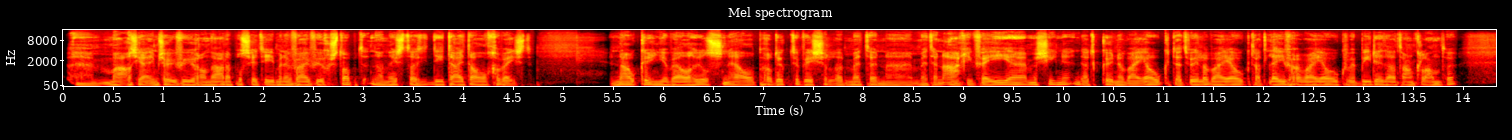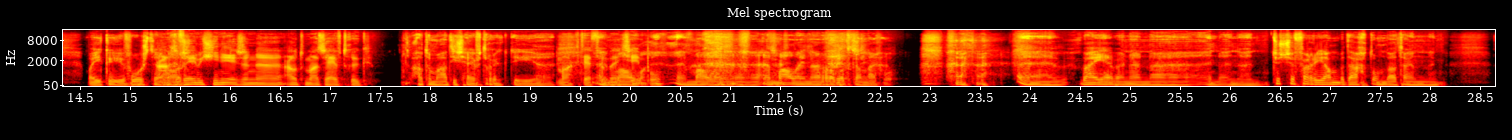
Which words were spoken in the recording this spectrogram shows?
Eh, maar als jij om zeven uur aan de aardappel zit en je bent om vijf uur gestopt, dan is dat, die tijd al geweest. Nou kun je wel heel snel producten wisselen met een, eh, met een AGV-machine. Dat kunnen wij ook, dat willen wij ook, dat leveren wij ook. We bieden dat aan klanten. Maar je kun je voorstellen als AGV-machine is een eh, automatische heftruck. automatisch heftruck die eh, Maak het even een beetje mal, simpel. Een mal, in, een mal in een robot kan leggen. Wij hebben een, een, een, een tussenvariant bedacht, omdat een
